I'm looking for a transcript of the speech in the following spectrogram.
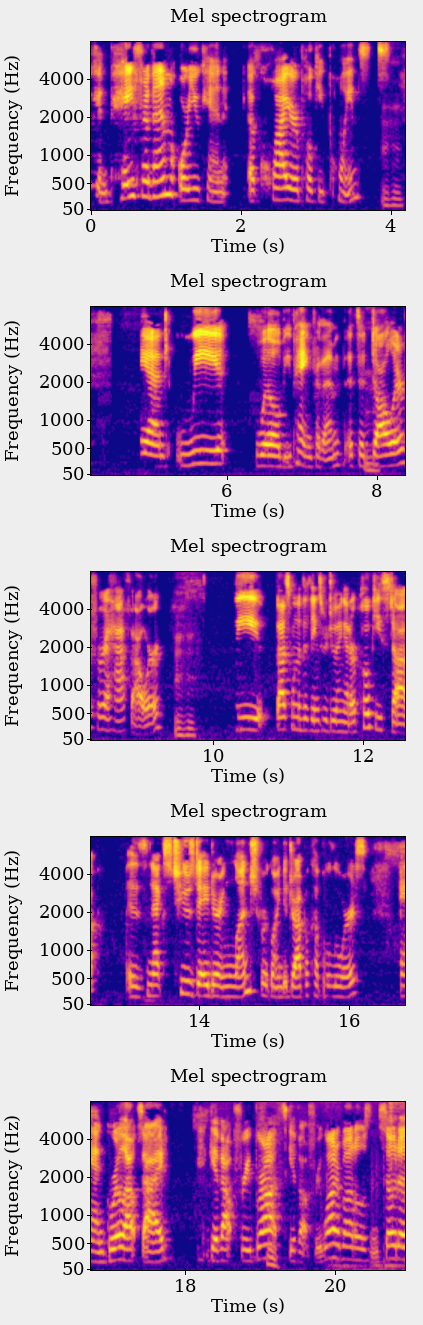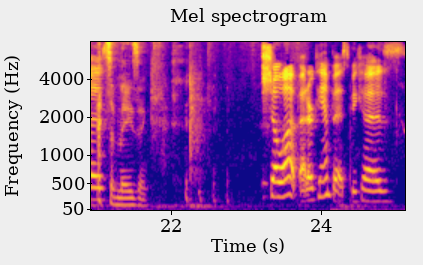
You can pay for them or you can acquire Poke Points. Mm-hmm. And we will be paying for them. It's a mm-hmm. dollar for a half hour. Mm-hmm. We that's one of the things we're doing at our Poke Stop is next Tuesday during lunch we're going to drop a couple lures and grill outside, give out free hmm. broths, give out free water bottles and sodas. That's amazing. show up at our campus because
